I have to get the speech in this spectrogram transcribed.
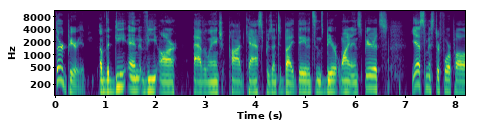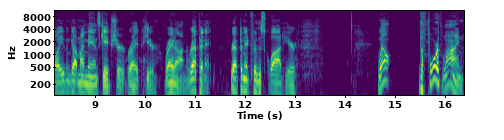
Third period of the DNVR Avalanche podcast presented by Davidson's Beer, Wine, and Spirits. Yes, Mr. Four Paulo, I even got my Manscaped shirt right here, right on, repping it, repping it for the squad here. Well, the fourth line.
